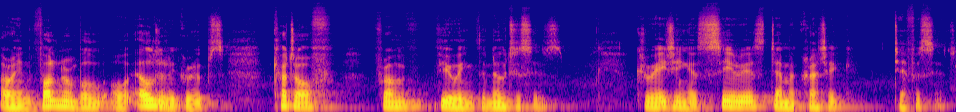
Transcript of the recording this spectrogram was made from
are in vulnerable or elderly groups, cut off from viewing the notices, creating a serious democratic deficit.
